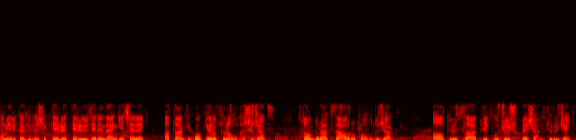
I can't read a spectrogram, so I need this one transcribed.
Amerika Birleşik Devletleri üzerinden geçerek Atlantik Okyanusu'na ulaşacak. Son duraksa Avrupa olacak. 600 saatlik uçuş 5 ay sürecek.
